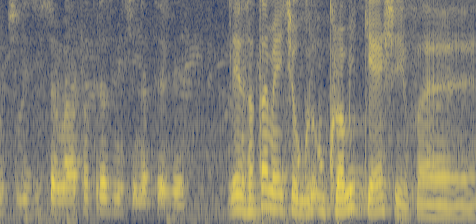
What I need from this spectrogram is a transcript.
utiliza o celular para transmitir na TV. Exatamente, o, o Chromecast. É,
